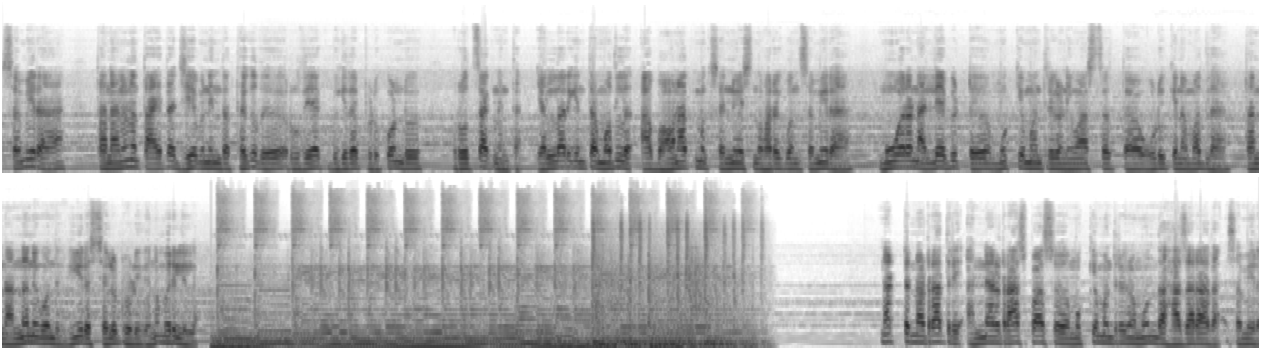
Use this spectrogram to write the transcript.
ಸಮೀರ ತನ್ನನ್ನು ತಾಯ್ತ ಜೇಬಿನಿಂದ ತೆಗೆದು ಹೃದಯಕ್ಕೆ ಬಿಗಿದ ಹಿಡ್ಕೊಂಡು ರೋದ್ಸಾಕ್ ನಿಂತ. ಎಲ್ಲರಿಗಿಂತ ಮೊದಲು ಆ ಭಾವನಾತ್ಮಕ ಸನ್ನಿವೇಶದಿಂದ ಹೊರಗೆ ಬಂದ ಸಮೀರ ಮೂವರನ್ನ ಅಲ್ಲೇ ಬಿಟ್ಟು ಮುಖ್ಯಮಂತ್ರಿಗಳ ನಿವಾಸದ ಹುಡುಕಿನ ಮೊದಲ ತನ್ನ ಅಣ್ಣನಿಗೊಂದು ವೀರ ಸೆಲ್ಯೂಟ್ ಹೊಡಿದನ್ನು ಮರಿಲಿಲ್ಲ. ನಟ್ ನಡರಾತ್ರಿ ಹನ್ನೆರಡರ ಆಸ್ಪಾಸ್ ಮುಖ್ಯಮಂತ್ರಿಗಳ ಮುಂದೆ ಹಾಜರಾದ ಸಮೀರ.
